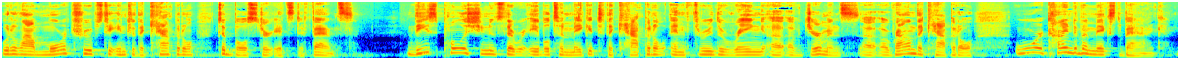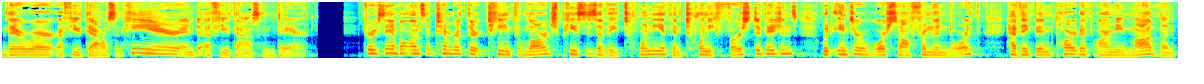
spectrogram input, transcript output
would allow more troops to enter the capital to bolster its defense. These Polish units that were able to make it to the capital and through the ring uh, of Germans uh, around the capital were kind of a mixed bag. There were a few thousand here and a few thousand there. For example, on September 13th, large pieces of the 20th and 21st Divisions would enter Warsaw from the north, having been part of Army Modlin,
